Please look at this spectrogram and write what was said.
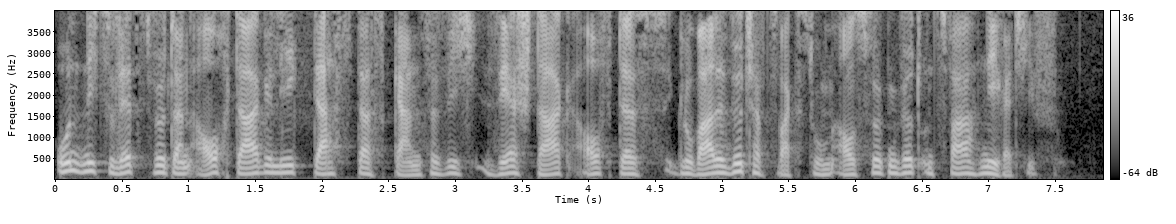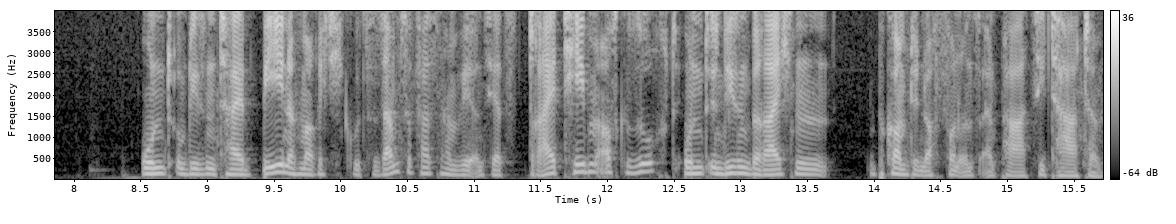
Und nicht zuletzt wird dann auch dargelegt, dass das Ganze sich sehr stark auf das globale Wirtschaftswachstum auswirken wird, und zwar negativ. Und um diesen Teil B nochmal richtig gut zusammenzufassen, haben wir uns jetzt drei Themen ausgesucht und in diesen Bereichen bekommt ihr noch von uns ein paar Zitate.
